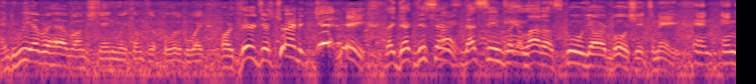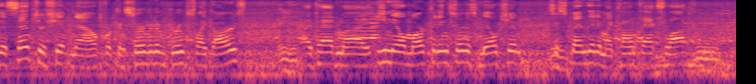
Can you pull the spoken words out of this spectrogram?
And do we ever have understanding when it comes to the political way, or they're just trying to get me? Like that. This sounds. Right. That seems like a lot of schoolyard bullshit to me. And and the censorship now for conservative groups like ours, mm-hmm. I've had my email marketing service Mailchimp mm-hmm. suspended and my contacts locked. Mm-hmm.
